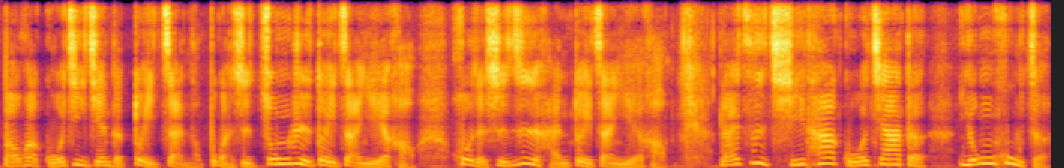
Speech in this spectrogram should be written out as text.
包括国际间的对战哦，不管是中日对战也好，或者是日韩对战也好，来自其他国家的拥护者，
